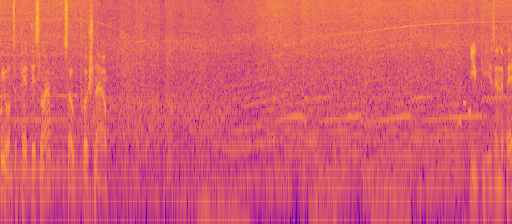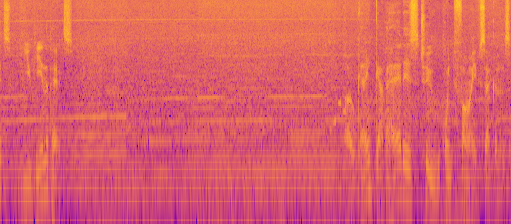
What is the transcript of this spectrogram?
We want to pit this lap, so push now. Yuki is in the pits. Yuki in the pits. Okay, gap ahead is 2.5 seconds.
